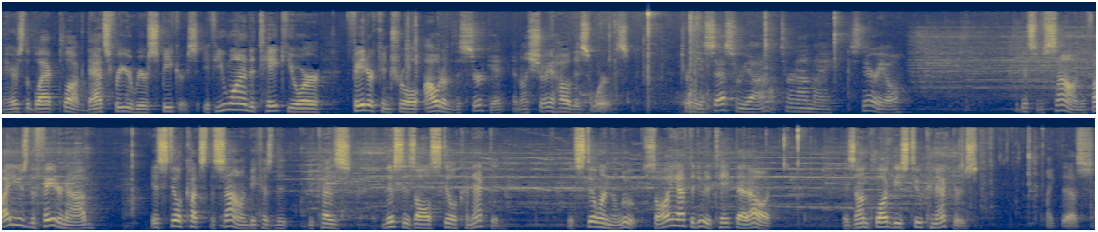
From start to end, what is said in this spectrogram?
There's the black plug. That's for your rear speakers. If you wanted to take your fader control out of the circuit, and I'll show you how this works. Turn the accessory on. I'll turn on my stereo get some sound. If I use the fader knob, it still cuts the sound because the because this is all still connected. It's still in the loop. So all you have to do to take that out is unplug these two connectors like this.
